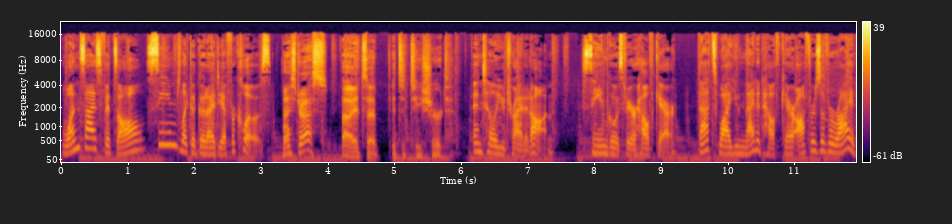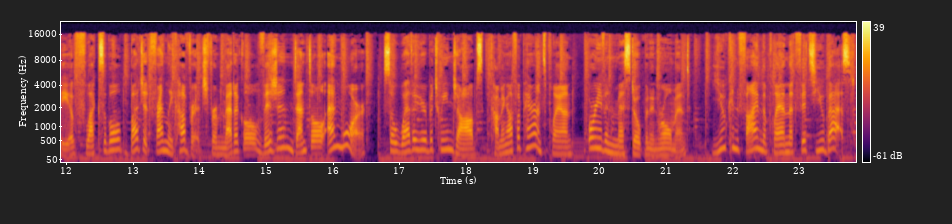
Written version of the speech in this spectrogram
One size fits all seemed like a good idea for clothes. Nice dress. Uh, it's a it's a t-shirt. Until you tried it on. Same goes for your health care. That's why United Healthcare offers a variety of flexible, budget friendly coverage for medical, vision, dental, and more. So, whether you're between jobs, coming off a parent's plan, or even missed open enrollment, you can find the plan that fits you best.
